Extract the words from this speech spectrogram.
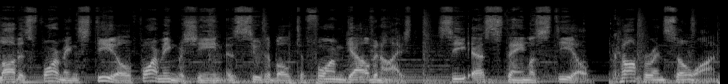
Lotos forming steel forming machine is suitable to form galvanized, CS stainless steel, copper and so on.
